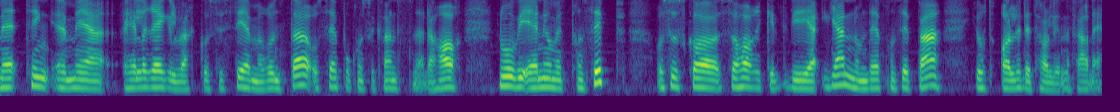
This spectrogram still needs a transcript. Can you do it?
med, ting, eh, med hele regelverket og systemet rundt det, og se på konsekvensene det har. Nå er vi enige om et prinsipp, og så, skal, så har ikke vi gjennom det prinsippet gjort alle detaljene ferdig.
